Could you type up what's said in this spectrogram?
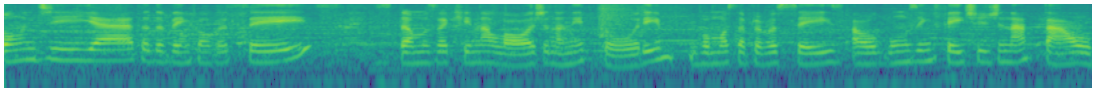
Bom dia, tudo bem com vocês? Estamos aqui na loja, na Nitori, e vou mostrar para vocês alguns enfeites de Natal.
